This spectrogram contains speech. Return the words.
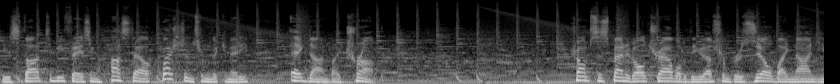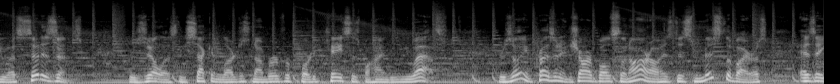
He is thought to be facing hostile questions from the committee, egged on by Trump. Trump suspended all travel to the U.S. from Brazil by non U.S. citizens. Brazil has the second largest number of reported cases behind the U.S. Brazilian President Jair Bolsonaro has dismissed the virus as a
